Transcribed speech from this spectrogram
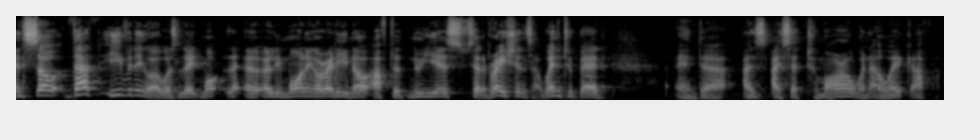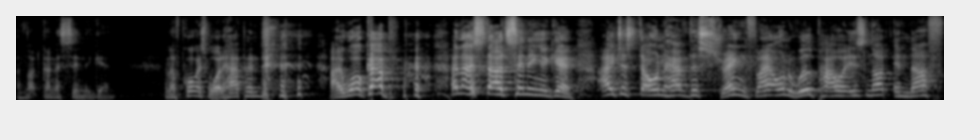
And so that evening, or it was late, mo- uh, early morning already, you know, after New Year's celebrations, I went to bed and uh, I, I said, Tomorrow when I wake up, I'm not going to sin again. And of course, what happened? I woke up and I start sinning again. I just don't have the strength. My own willpower is not enough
